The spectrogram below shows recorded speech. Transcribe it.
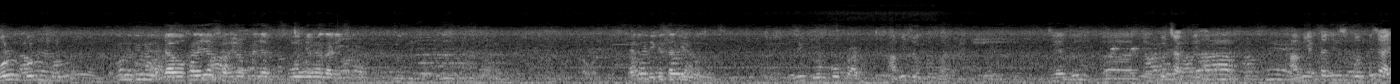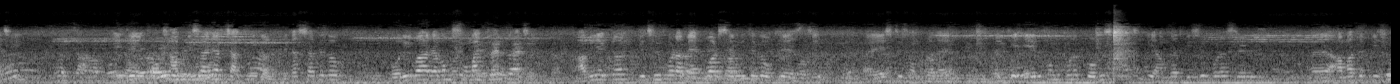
বলুন বলুন বলুন। যা ওখানে যা সরি ওখানে যা সুমন যেখানে দাঁড়িয়ে দিকে তাকিয়ে বলুন। আমি যোগ্য প্রার্থী। যেহেতু যোগ্য চাকরি আমি একটা জিনিস বলতে চাইছি এই যে ছাব্বিশ হাজার চাকরি গেল এটার সাথে তো পরিবার এবং সমাজ জড়িত আছে। আমি একজন পিছিয়ে পড়া ব্যাকওয়ার্ড শ্রেণি থেকে উঠে এসেছি এসটি সম্প্রদায়ে। তাই কি এরকম কোনো প্রভিশন আছে কি? আমরা পিছিয়ে পড়া শ্রেণি আমাদের কিছু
